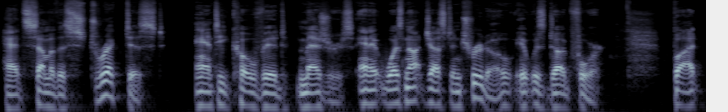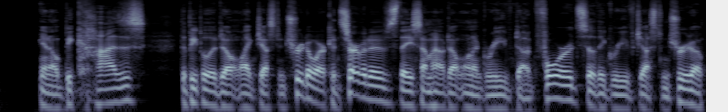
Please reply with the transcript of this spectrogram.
had some of the strictest anti COVID measures. And it was not Justin Trudeau, it was Doug Ford. But, you know, because the people who don't like Justin Trudeau are conservatives, they somehow don't want to grieve Doug Ford, so they grieve Justin Trudeau.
